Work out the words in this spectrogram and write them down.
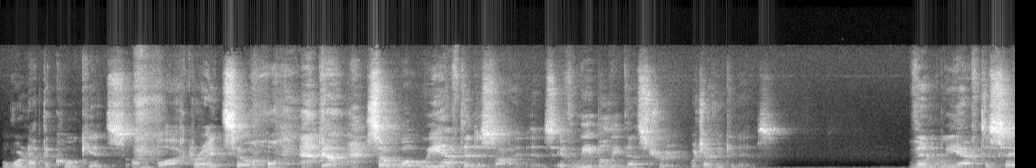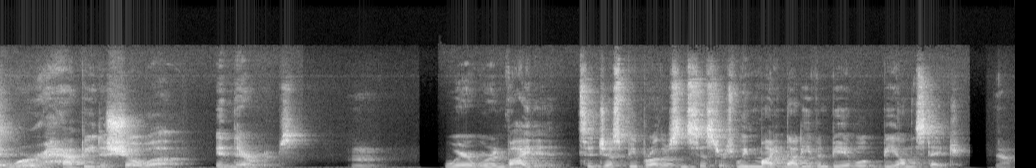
We're not the cool kids on the block, right? So Yeah. So what we have to decide is if we believe that's true, which I think it is, then we have to say we're happy to show up in their rooms Mm. where we're invited to just be brothers and sisters. We might not even be able to be on the stage. Yeah.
